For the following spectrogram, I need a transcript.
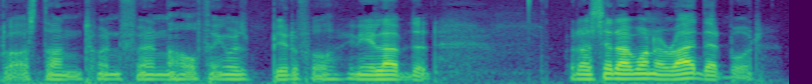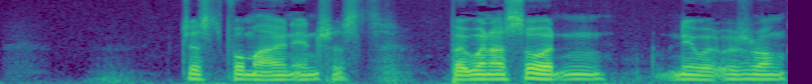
glassed on, twin fin, the whole thing was beautiful, and he loved it. But I said, I want to ride that board, just for my own interest. But when I saw it and knew it was wrong,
